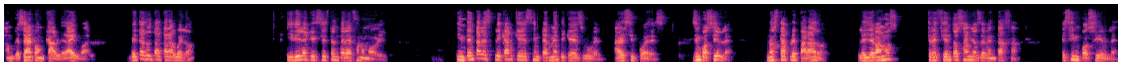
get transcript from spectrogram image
aunque sea con cable, da igual. Vete a tu tatarabuelo y dile que existe un teléfono móvil. Inténtale explicar qué es Internet y qué es Google, a ver si puedes. Es imposible. No está preparado. Le llevamos 300 años de ventaja. Es imposible.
